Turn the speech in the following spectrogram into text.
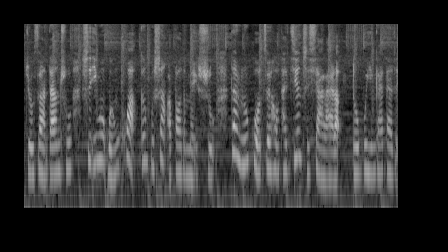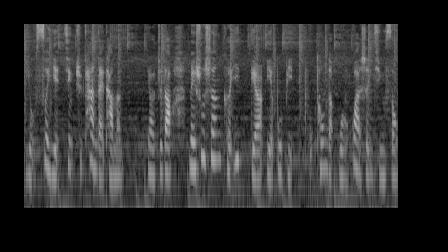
就算当初是因为文化跟不上而报的美术，但如果最后他坚持下来了，都不应该戴着有色眼镜去看待他们。要知道，美术生可一点儿也不比普通的文化生轻松。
